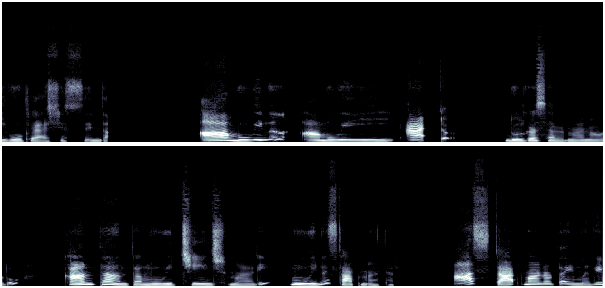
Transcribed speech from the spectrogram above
ಈಗೋ ಕ್ಲಾಶಸ್ ಇಂದ. ಆ ಮೂವಿನ ಆ ಮೂವಿ ಆಕ್ಟರ್ ದುರ್ಗಾ ಸಲ್ಮಾನ್ ಅವರು ಕಾಂತ ಅಂತ ಮೂವಿ ಚೇಂಜ್ ಮಾಡಿ ಮೂವಿನ ಸ್ಟಾರ್ಟ್ ಮಾಡ್ತಾರೆ. ಆ ಸ್ಟಾರ್ಟ್ ಮಾಡೋ ಟೈಮಲ್ಲಿ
